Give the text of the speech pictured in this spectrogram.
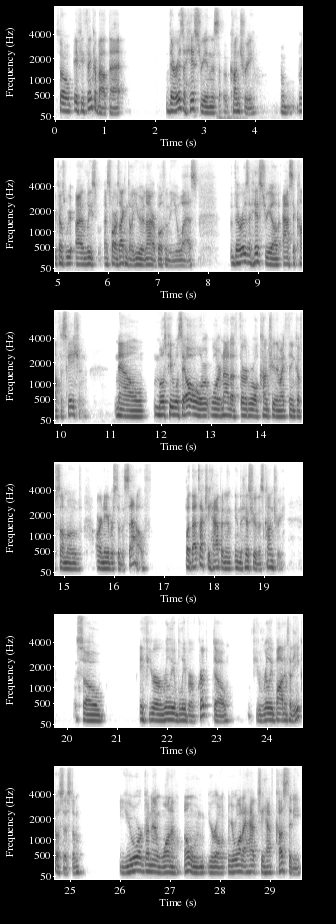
So if you think about that, there is a history in this country because we, at least as far as I can tell, you and I are both in the U.S. There is a history of asset confiscation. Now, most people will say, "Oh, we're, we're not a third world country." They might think of some of our neighbors to the south, but that's actually happened in, in the history of this country. So, if you're really a believer of crypto, if you're really bought into the ecosystem, you're going to want to own your own you want to actually have custody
